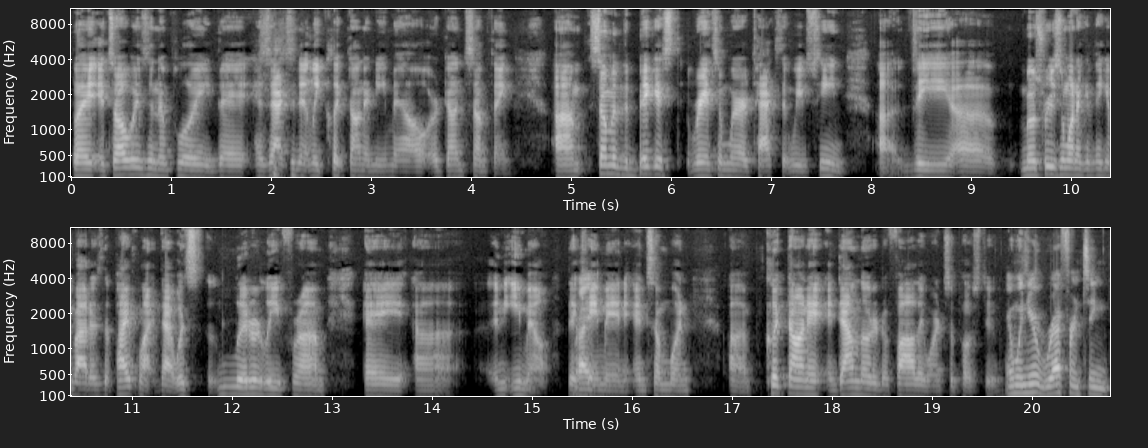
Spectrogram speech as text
but it's always an employee that has accidentally clicked on an email or done something um, some of the biggest ransomware attacks that we've seen uh, the uh, most recent one i can think about is the pipeline that was literally from a uh, an email that right. came in and someone um, clicked on it and downloaded a file they weren't supposed to. And when you're referencing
